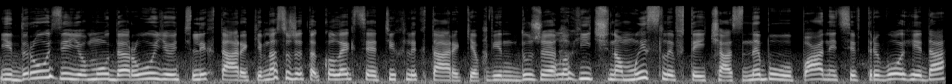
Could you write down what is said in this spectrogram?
І друзі йому дарують ліхтарики. У нас вже та колекція тих ліхтариків. Він дуже логічно мислив в той час, не був у паниці, в тривогі. Да?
